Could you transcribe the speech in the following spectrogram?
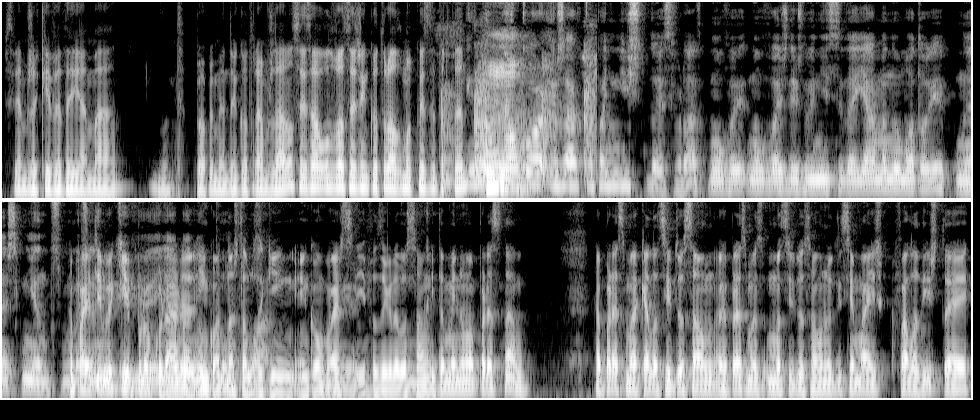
Estivemos aqui a ver da Yamaha, não, propriamente não encontramos nada. Não sei se algum de vocês encontrou alguma coisa entretanto. Eu, não Não. eu já acompanho isto, é verdade que não vejo, não vejo desde o início da Yama no MotoGP nas 500. mas Epá, eu estive aqui a procurar Yama num enquanto nós estamos aqui em, em conversa e a fazer gravação Nunca. e também não aparece nada. Aparece-me aquela situação, aparece uma, uma situação, a notícia mais que fala disto é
